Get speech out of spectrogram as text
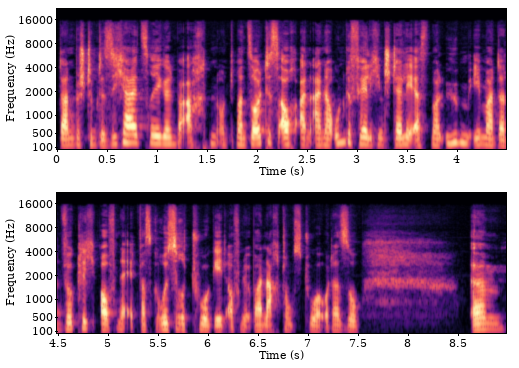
dann bestimmte Sicherheitsregeln beachten und man sollte es auch an einer ungefährlichen Stelle erstmal üben, ehe man dann wirklich auf eine etwas größere Tour geht, auf eine Übernachtungstour oder so. Ähm,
